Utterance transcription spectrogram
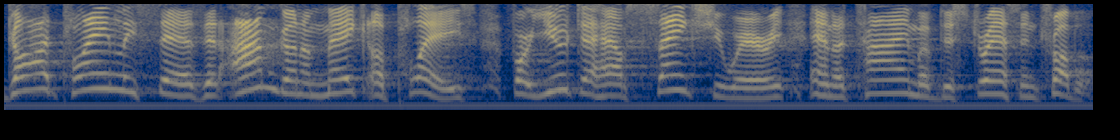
God plainly says that I'm going to make a place for you to have sanctuary in a time of distress and trouble.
